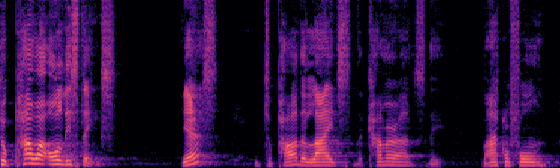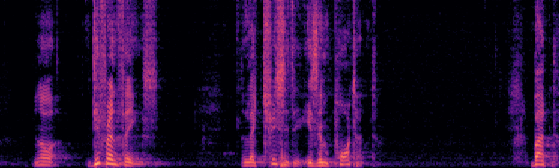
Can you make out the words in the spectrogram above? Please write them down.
to power all these things. Yes? To power the lights, the cameras, the microphone, you know, different things. Electricity is important. But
